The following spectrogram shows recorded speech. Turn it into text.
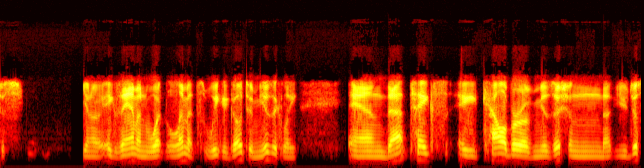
just, you know, examine what limits we could go to musically. And that takes a caliber of musician that you just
